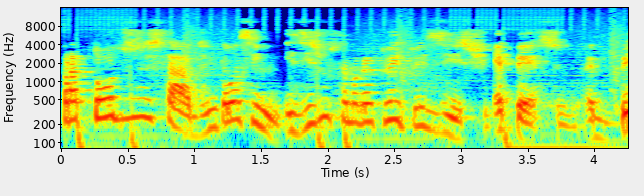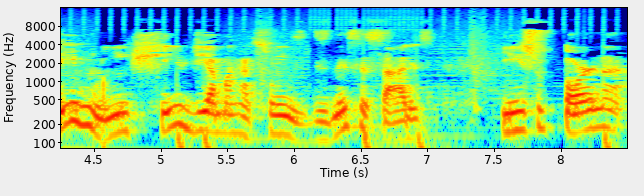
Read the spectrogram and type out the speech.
para todos os estados. Então, assim, existe um sistema gratuito? Existe. É péssimo, é bem ruim, cheio de amarrações desnecessárias e isso torna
